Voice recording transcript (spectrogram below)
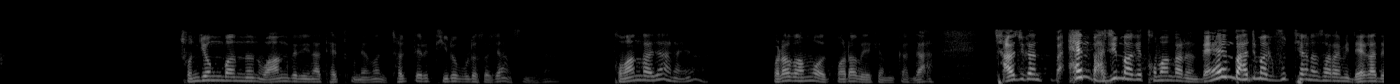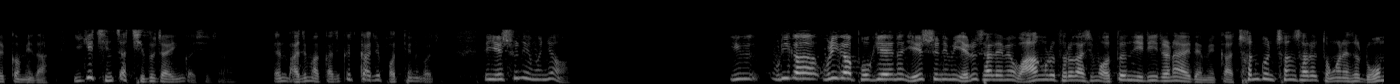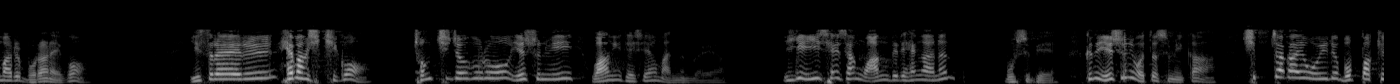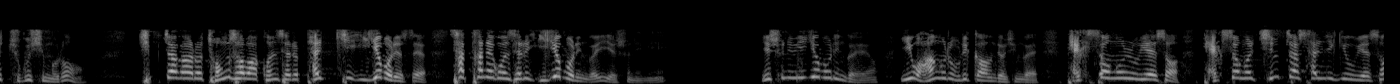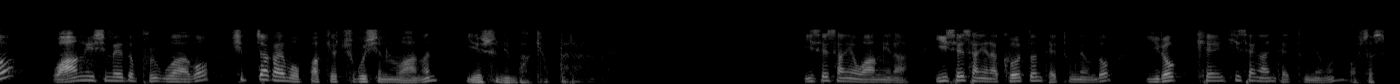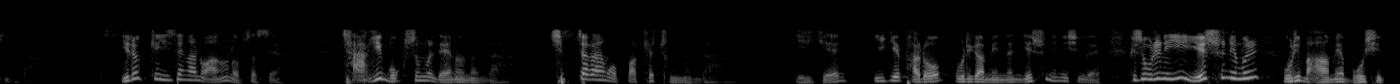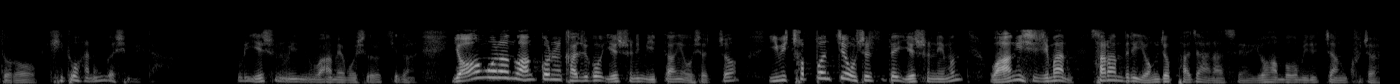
존경받는 왕들이나 대통령은 절대로 뒤로 물러서지 않습니다. 도망가지 않아요. 뭐라고 하면 뭐라고 얘기합니까? 나 자주간 맨 마지막에 도망가는 맨 마지막에 후퇴하는 사람이 내가 될 겁니다. 이게 진짜 지도자인 것이죠. 맨 마지막까지 끝까지 버티는 거죠. 근데 예수님은요. 이 우리가 우리가 보기에는 예수님이 예루살렘에 왕으로 들어가시면 어떤 일이 일어나야 됩니까? 천군 천사를 동원해서 로마를 몰아내고 이스라엘을 해방시키고 정치적으로 예수님이 왕이 되셔야 맞는 거예요. 이게 이 세상 왕들이 행하는 모습이에요. 근데 예수님 어떻습니까? 십자가에 오히려 못 박혀 죽으심으로 십자가로 정사와 권세를 밝히 이겨버렸어요. 사탄의 권세를 이겨버린 거예요, 예수님이. 예수님이 이겨버린 거예요. 이 왕으로 우리 가운데 오신 거예요. 백성을 위해서, 백성을 진짜 살리기 위해서 왕이심에도 불구하고 십자가에 못 박혀 죽으시는 왕은 예수님밖에 없다라는. 이 세상의 왕이나 이 세상이나 그 어떤 대통령도 이렇게 희생한 대통령은 없었습니다. 이렇게 희생한 왕은 없었어요. 자기 목숨을 내놓는다. 십자가에 못 박혀 죽는다. 이게 이게 바로 우리가 믿는 예수님이신 거예요. 그래서 우리는 이 예수님을 우리 마음에 모시도록 기도하는 것입니다. 우리 예수님 마음에 모시도록 기도하는 영원한 왕권을 가지고 예수님 이 땅에 오셨죠. 이미 첫 번째 오셨을 때 예수님은 왕이시지만 사람들이 영접하지 않았어요. 요한복음 1장 9절.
